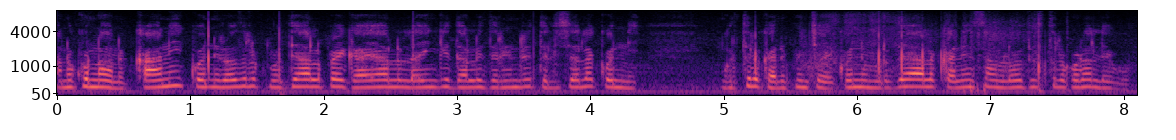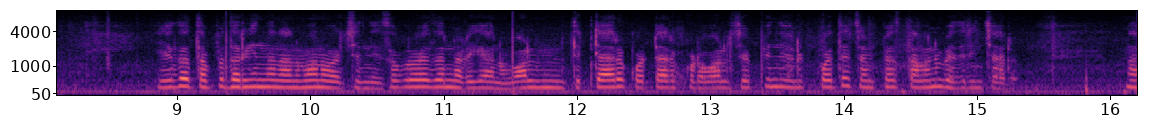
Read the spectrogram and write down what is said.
అనుకున్నాను. కానీ కొన్ని రోజులకు మృతదేహాలపై గాయాలు లైంగిక దాడులు జరిగినట్టు తెలిసేలా కొన్ని గుర్తులు కనిపించాయి. కొన్ని మృతదేహాలు కనీసం లోదుస్తులు కూడా లేవు. ఏదో తప్పు జరిగిందని అనుమానం వచ్చింది. సూపర్వైజర్ని అడిగాను. వాళ్ళు తిట్టారు కొట్టారు కూడా. వాళ్ళు చెప్పింది వినకపోతే చంపేస్తామని బెదిరించారు. నా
